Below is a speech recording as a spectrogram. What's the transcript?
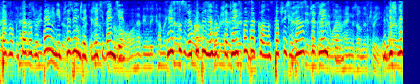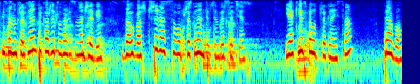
kto go, kto go wypełni, przeżeń żyć, żyć będzie. Chrystus wykupił nas od przekleństwa zakonu, stawszy się za nas przekleństwem. Gdyż napisano przeklęty każdy, kto zawisł na drzewie. Zauważ trzy razy słowo przeklęty w tym wersecie. Jaki jest powód przekleństwa? Prawo.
